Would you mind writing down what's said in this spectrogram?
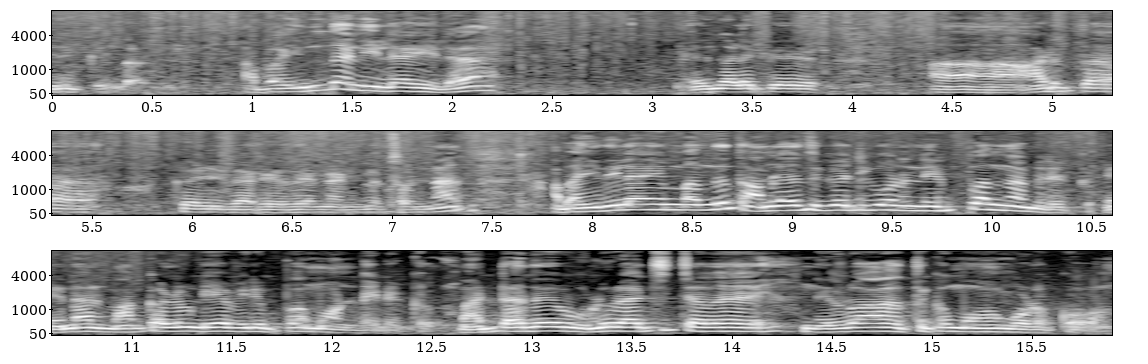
இருக்கின்றது. அப்போ இந்த நிலையில் எங்களுக்கு அடுத்த கேள்வி வருகிறது என்னன்னு சொன்னால் அப்போ இதிலையும் வந்து தமிழரசு கட்சிக்கு ஒரு நிர்பந்தம் இருக்குது ஏன்னால் மக்களுடைய விருப்பம் ஒன்று இருக்குது மற்றது உள்ளூராட்சி சபை நிர்வாகத்துக்கு முகம் கொடுக்கும்.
